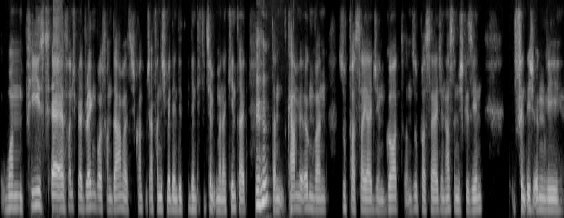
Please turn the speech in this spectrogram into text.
One Piece, äh, das war nicht mehr Dragon Ball von damals. Ich konnte mich einfach nicht mehr identi- identifizieren mit meiner Kindheit. Mhm. Dann kam mir irgendwann Super Saiyajin God und Super Saiyajin, hast du nicht gesehen? Finde ich irgendwie,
